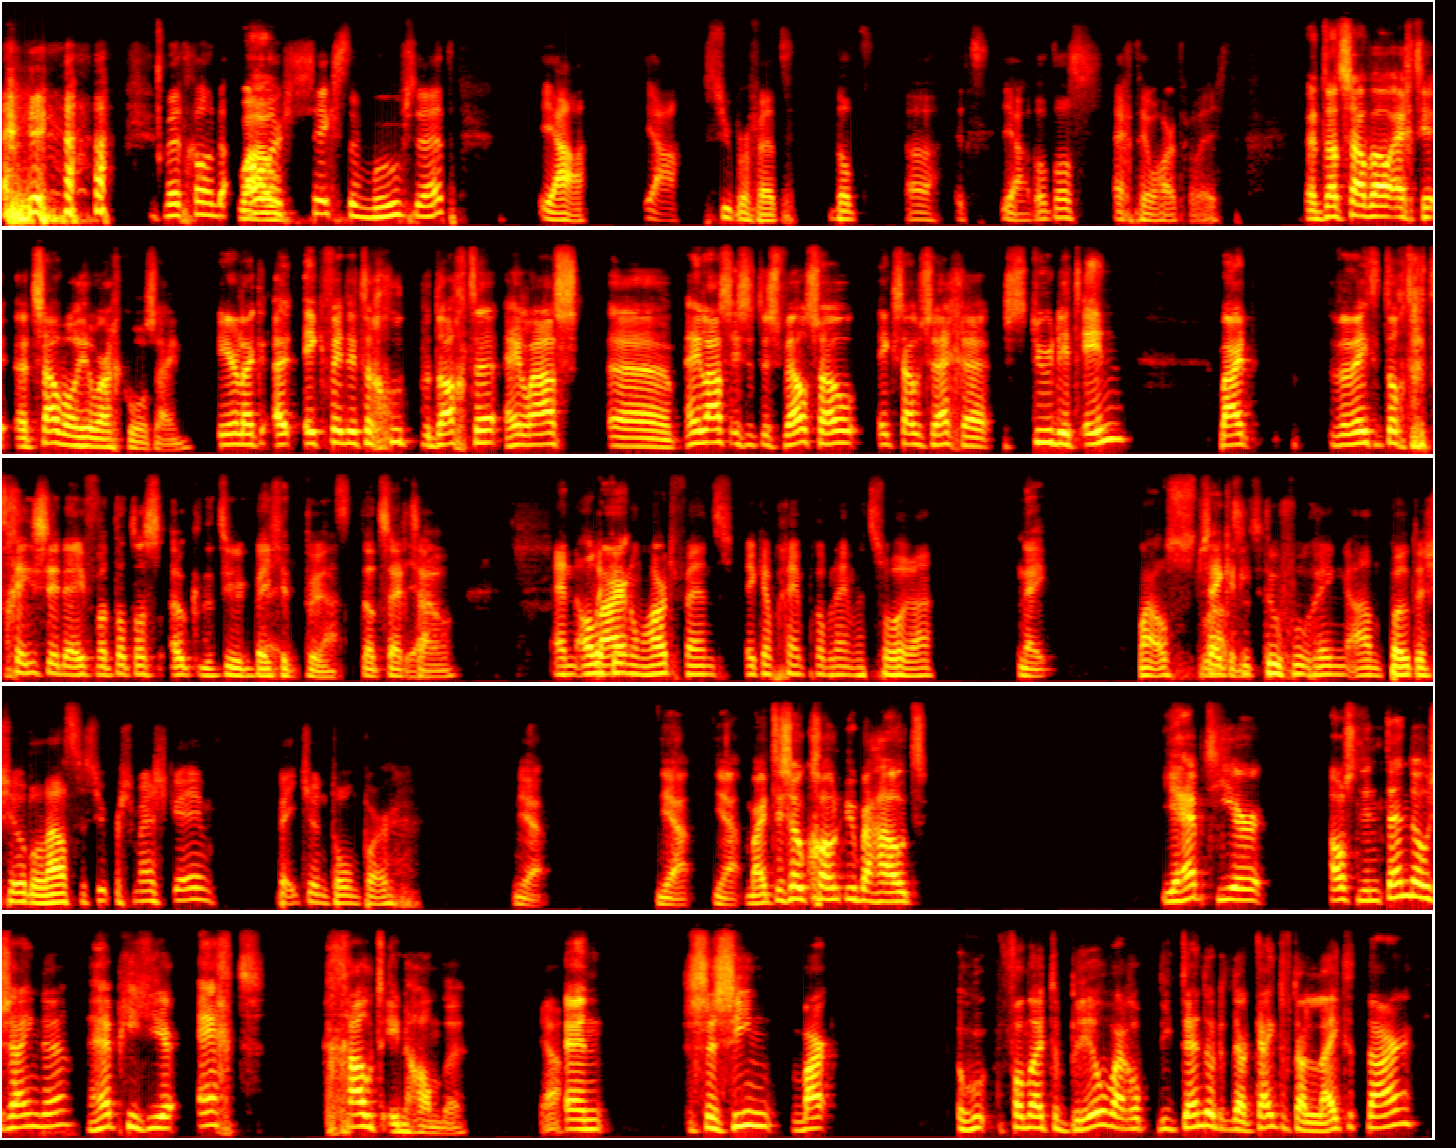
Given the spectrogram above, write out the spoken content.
Met gewoon de Wauw. allersickste moveset. Ja, ja, super vet. Dat, eh, het, ja, dat was echt heel hard geweest. Dat zou wel echt, he- het zou wel heel erg cool zijn. Eerlijk, eh, ik vind dit een goed bedachte. Helaas, eh, helaas is het dus wel zo. Ik zou zeggen, stuur dit in. Maar we weten toch dat het geen zin heeft, want dat was ook natuurlijk een beetje het punt. Dat echt Ja. zo. En alle Maar- Kingdom Hearts fans, ik heb geen probleem met Sora. Nee, Maar als Zeker laatste niet. toevoeging aan potentieel de laatste Super Smash game, beetje een domper. ja. Ja, ja. Maar het is ook gewoon überhaupt... Je hebt hier, als Nintendo zijnde, heb je hier echt goud in handen. Ja. En ze zien, maar hoe, vanuit de bril waarop Nintendo naar kijkt, of daar lijkt het naar,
